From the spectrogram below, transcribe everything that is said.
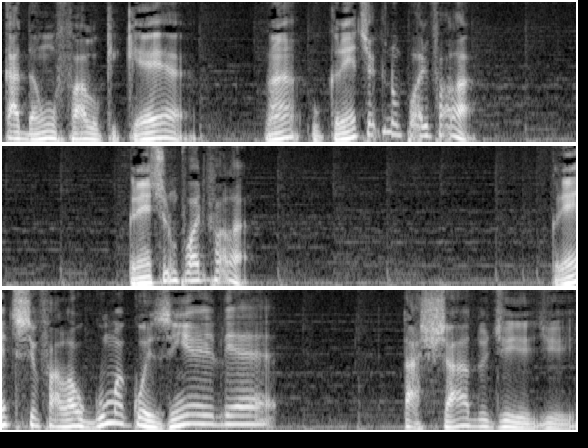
cada um fala o que quer, né? o crente é que não pode falar. O crente não pode falar. O crente, se falar alguma coisinha, ele é taxado de, de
